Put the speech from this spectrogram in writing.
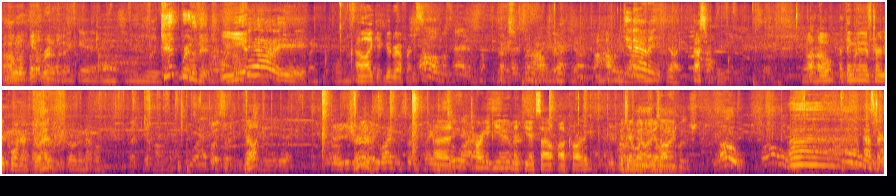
I will get rid of it. Make it into. Get rid of it. Yep. out of here. I like it. Good reference. I don't think, yeah. Get out of here. All right. Pass. Uh oh. I think we may have turned a corner. Go ahead. Really? Sure. Uh, target you, make you exile a card, whichever one Now you feel exile like. Inquisition. Oh! Pass turn.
